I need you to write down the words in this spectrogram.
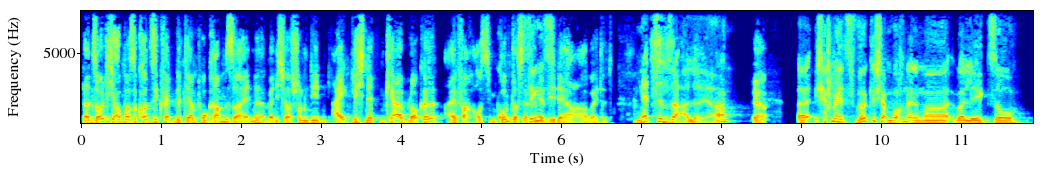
Dann sollte ich auch mal so konsequent mit deren Programm sein, ne? Wenn ich doch schon den eigentlich netten Kerl blocke, einfach aus dem Grund, dass das er für den WDR arbeitet. Nett sind sie alle, ja? Ja. Äh, ich habe mir jetzt wirklich am Wochenende mal überlegt, so,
